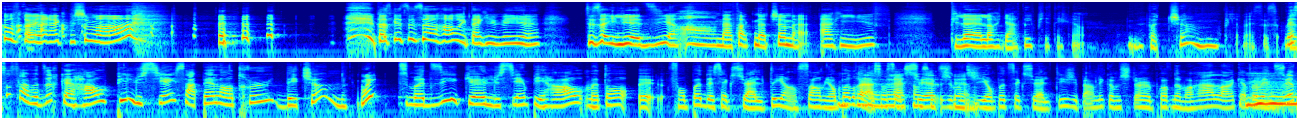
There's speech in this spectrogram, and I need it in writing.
qu'au premier accouchement. Parce que c'est ça, How est arrivé. euh, c'est ça, il lui a dit, oh, on attend que notre chum arrive. Puis là, elle l'a regardé, puis elle était comme, votre chum? Puis là, ben, c'est ça. Mais ça, ça veut dire que How puis Lucien s'appellent entre eux des chums? Oui. Tu m'as dit que Lucien puis How, mettons, euh, font pas de sexualité ensemble. Ils n'ont pas de Pas de relation relation sexuelle. J'ai sexuelle. dit, ils n'ont pas de sexualité. J'ai parlé comme si j'étais un prof de morale en 98.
